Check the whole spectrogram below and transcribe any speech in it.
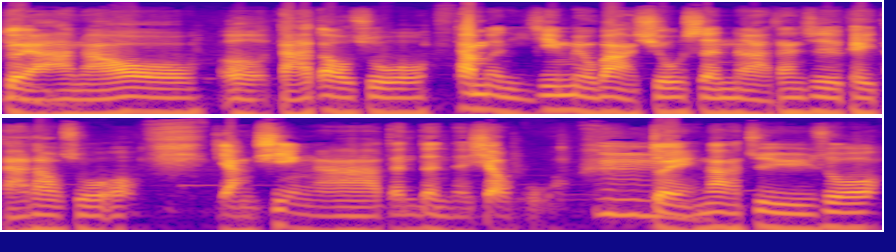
对啊，然后呃，达到说他们已经没有办法修身了啊，但是可以达到说哦养性啊等等的效果。嗯，对，那至于说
